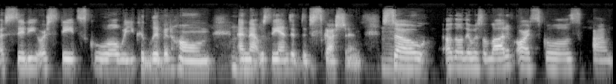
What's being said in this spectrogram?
a city or state school where you could live at home, mm-hmm. and that was the end of the discussion. Mm-hmm. So although there was a lot of art schools, um,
